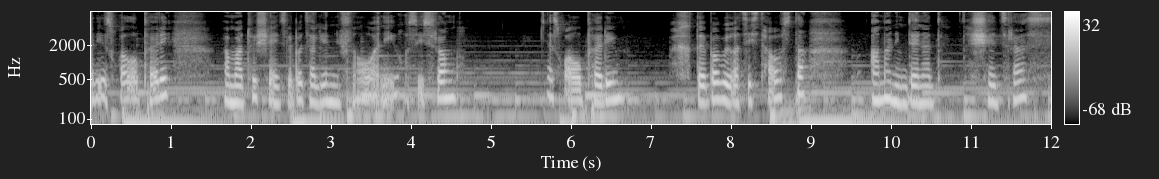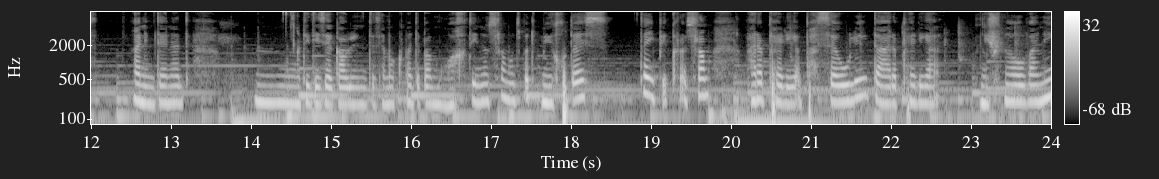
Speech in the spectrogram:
არის ეს ყველაფერი, ამათვის შეიძლება ძალიან მნიშვნელოვანი იყოს ის, რომ ეს ყველაფერი ხდება ვიღაცის თავს და ამან იმდენად შეძრას, ან იმდენად დიდი ზეგავლენა და ზემოქმედება მოახდინოს, რომ უცბად მიხვდეს და იფიქროს, რომ არაფერია ფასეული და არაფერია მნიშვნელოვანი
